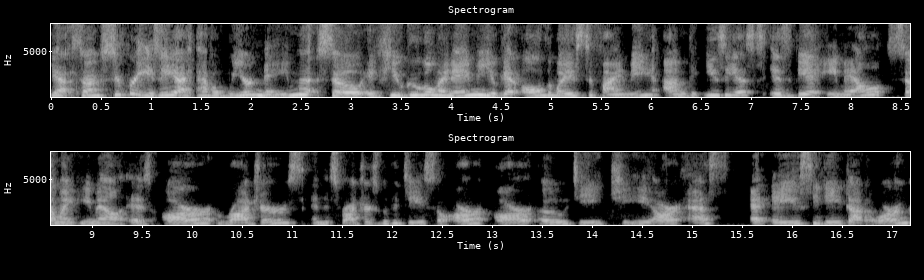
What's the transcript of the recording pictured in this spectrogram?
Yeah, so I'm super easy. I have a weird name. So if you Google my name, you get all the ways to find me. Um, the easiest is via email. So my email is r rogers, and it's Rogers with a D. So R R O D G E R S at aucd.org.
